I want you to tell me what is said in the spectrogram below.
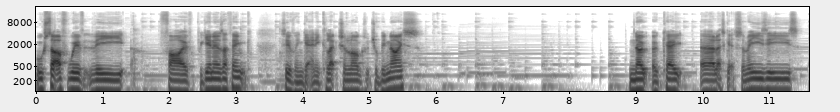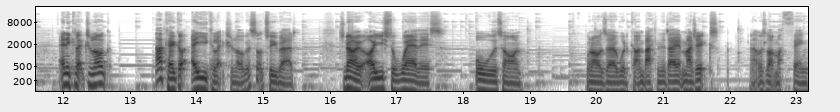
We'll start off with the five beginners, I think. See if we can get any collection logs, which will be nice. No, okay. Uh, let's get some easies. Any collection log? Okay, got a collection log. That's not too bad. Do you know, I used to wear this all the time when I was uh, woodcutting back in the day at Magic's. That was like my thing.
